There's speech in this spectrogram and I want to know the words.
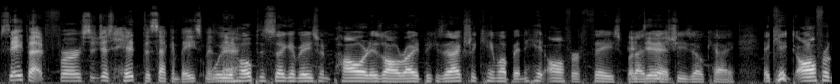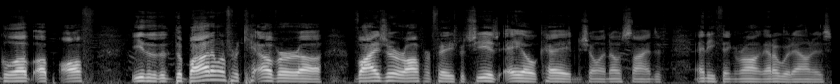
safe at first. It just hit the second baseman. Well, there. you hope the second baseman Pollard is all right because it actually came up and hit off her face, but It I did. think she's okay. It kicked off her glove, up off either the, the bottom of her of her uh, visor or off her face, but she is a okay and showing no signs of anything wrong. That'll go down as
